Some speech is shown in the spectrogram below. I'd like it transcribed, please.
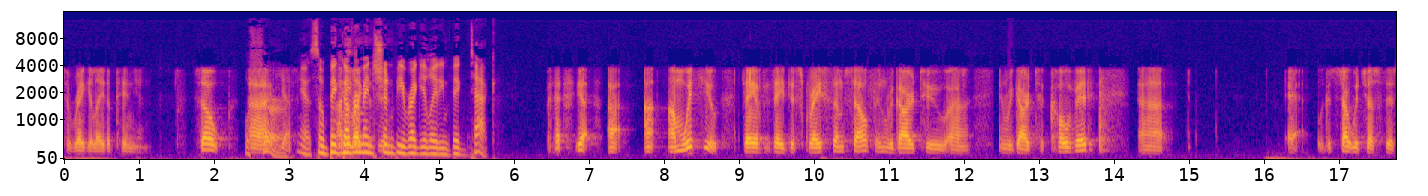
to regulate opinion. So, well, uh, sure. yes. Yeah, so big I government like shouldn't be regulating big tech. yeah, uh, I, I'm with you. They have they disgrace themselves in regard to uh, in regard to COVID. Uh, uh, we could start with just this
